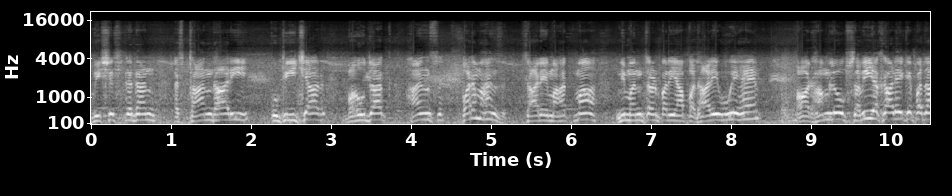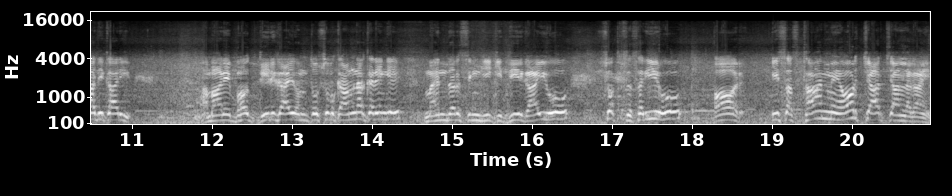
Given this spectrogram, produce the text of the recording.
विशिष्टगण, स्थानधारी, कुटीचर, बहुदक, हंस, परमहंस, सारे महात्मा निमंत्रण पर यहाँ पधारे हुए हैं। और हम लोग सभी अखाड़े के पदाधिकारी हमारे बहुत दीर्घायु, हम तो शुभकामना करेंगे। महेंद्र सिंह जी की दीर्घायु हो, स्वच्छ शरीर हो और इस स्थान में और चार चाँद लगाएँ।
